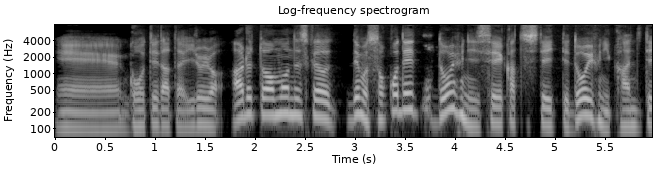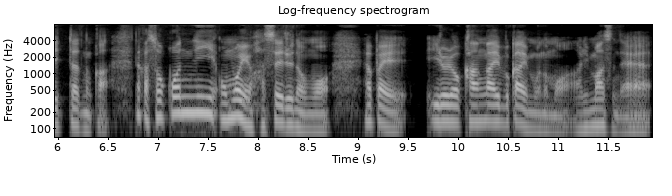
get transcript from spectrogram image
えー、豪邸だったりいろいろあるとは思うんですけど、でもそこでどういうふうに生活していって、どういうふうに感じていったのか、なんかそこに思いを馳せるのも、やっぱりいろいろ感慨深いものもありますね。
